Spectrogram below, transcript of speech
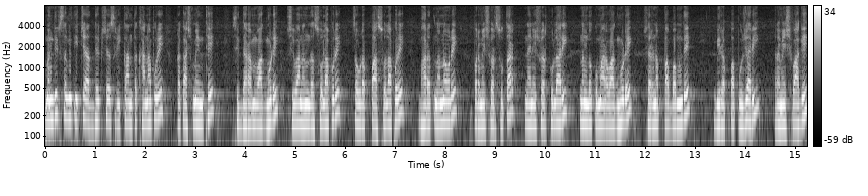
मंदिर समितीचे अध्यक्ष श्रीकांत खानापुरे प्रकाश मेंथे सिद्धाराम वाघमोडे शिवानंद सोलापुरे चौडप्पा सोलापुरे भारत ननवरे परमेश्वर सुतार ज्ञानेश्वर फुलारी नंदकुमार वाघमोडे शरणप्पा बमदे बिरप्पा पुजारी रमेश वाघे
